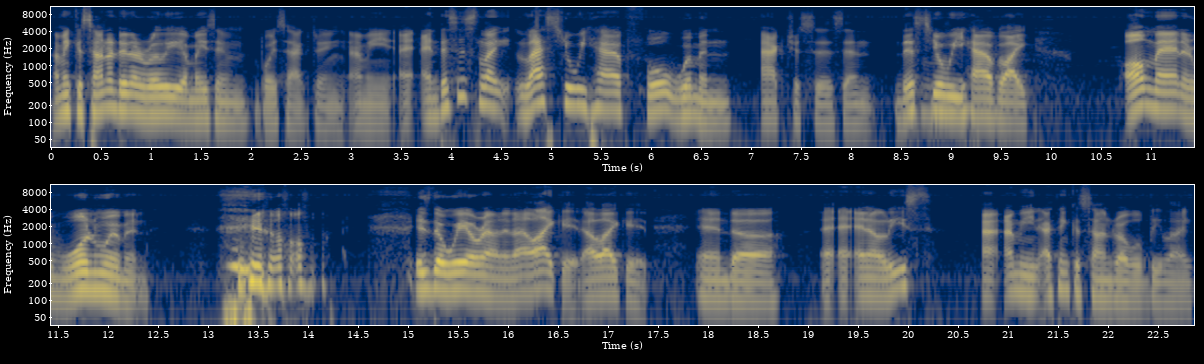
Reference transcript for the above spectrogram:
I mean, Cassandra did a really amazing voice acting. I mean, and, and this is like last year we have four women actresses, and this year we have like all men and one woman. you know, is the way around, and I like it. I like it, and uh, and, and at least I, I mean, I think Cassandra will be like.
